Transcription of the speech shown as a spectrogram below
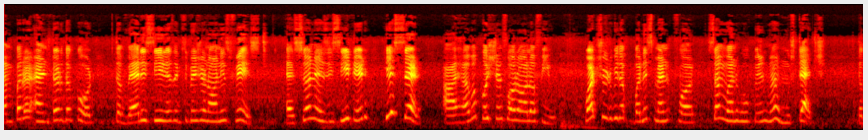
emperor entered the court with a very serious expression on his face. As soon as he seated, he said, I have a question for all of you. What should be the punishment for someone who pulls my mustache? The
